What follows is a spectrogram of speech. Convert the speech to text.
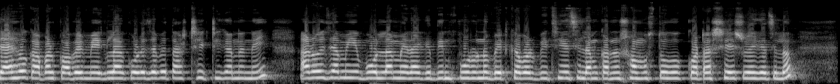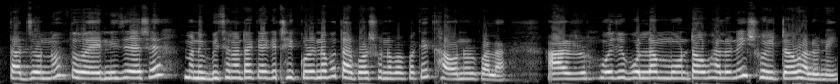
যাই হোক, আবার কবে মেঘলা করে যাবে তার ঠিক ঠিকানা নেই। আর ওই যে আমি বললাম, এর আগের দিন পুরনো বেড কাভার বিছিয়েছিলাম, কারণ সমস্ত কটা শেষ হয়ে গেছিল তার জন্য। তো এর নিজে এসে মানে বিছানাটাকে আগে ঠিক করে নেব, তারপর সোনা পাপাকে খাওয়ানোর পালা। আর ওই যে বললাম, মনটাও ভালো নেই, শরীরটাও ভালো নেই।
